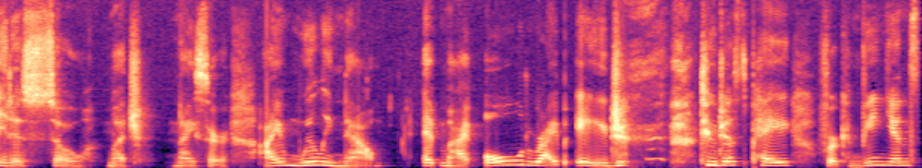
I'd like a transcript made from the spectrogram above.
it is so much nicer. I am willing now, at my old ripe age, to just pay for convenience,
